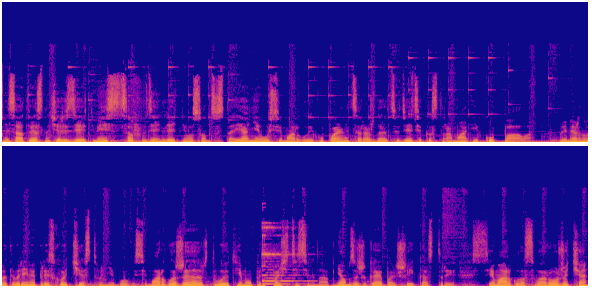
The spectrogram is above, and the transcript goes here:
И, соответственно, через 9 месяцев, в день летнего солнцестояния, у Семаргла и купальницы рождаются дети Кострома и Купала. Примерно в это время происходит чествование бога Семаргла, жертвуют ему предпочтительно огнем, зажигая большие костры. Семаргла Сварожича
